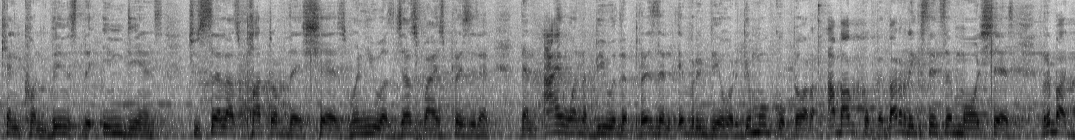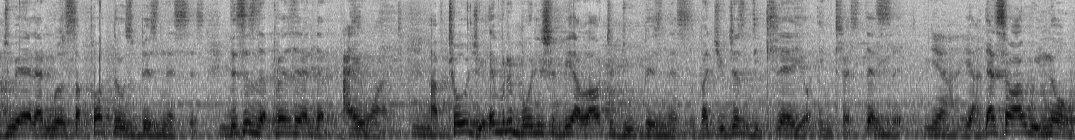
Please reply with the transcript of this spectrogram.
can convince the Indians to sell us part of their shares when he was just vice president, then I want to be with the president every day. Or give or aba kope, ba re more shares, re ba duel, and we'll support those businesses. This is the president that I want. Mm. I've told you, everybody should be allowed to do businesses, but you just declare your interest. That's mm. it. Yeah, Yeah, that's how we know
